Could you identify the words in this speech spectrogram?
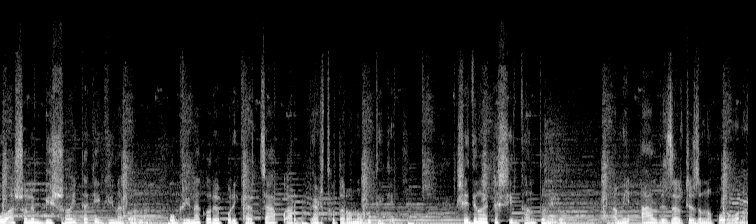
ও আসলে বিষয়টাকে ঘৃণা করে না। ও ঘৃণা করে পরীক্ষার চাপ আর ব্যর্থতার অনুভূতিকে। সেদিনও একটা সিদ্ধান্ত নিল, আমি আর রেজাল্টের জন্য পড়ব না,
